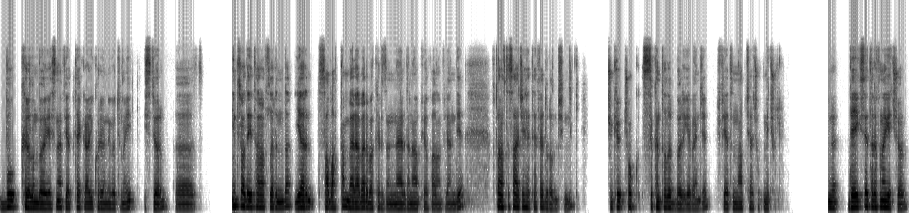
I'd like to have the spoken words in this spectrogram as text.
bu kırılım bölgesinden fiyatı tekrar yukarı yönlü götürmeyi istiyorum. Ee, intraday taraflarında yarın sabahtan beraber bakarız hani nerede ne yapıyor falan filan diye. Bu tarafta sadece HTF duralım şimdilik. Çünkü çok sıkıntılı bir bölge bence. Fiyatın ne yapacağı çok meçhul. Şimdi DXY tarafına geçiyorum.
